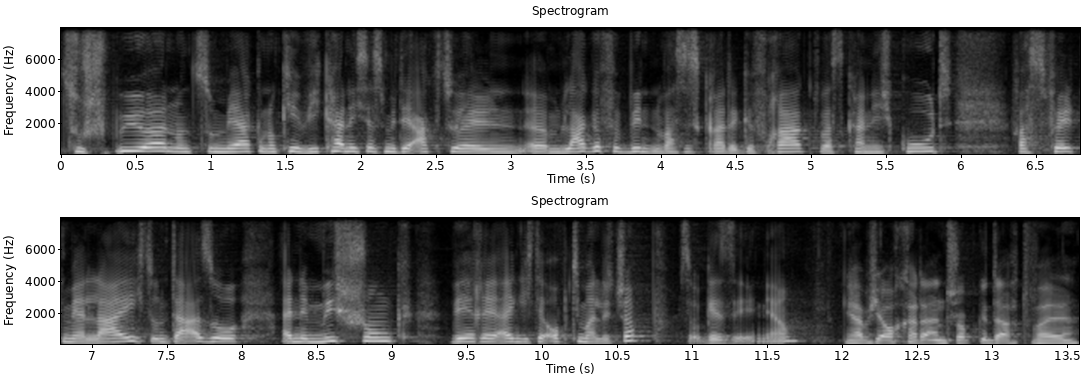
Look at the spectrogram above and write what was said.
zu spüren und zu merken, okay, wie kann ich das mit der aktuellen ähm, Lage verbinden? Was ist gerade gefragt? Was kann ich gut? Was fällt mir leicht? Und da so eine Mischung wäre eigentlich der optimale Job, so gesehen, ja. Ja, habe ich auch gerade an einen Job gedacht, weil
